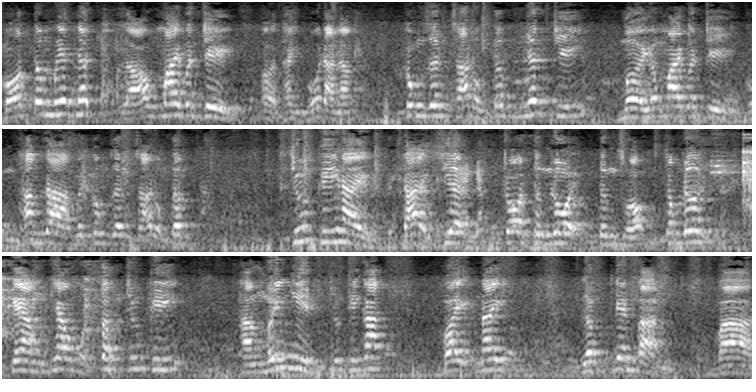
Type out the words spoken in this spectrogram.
có tâm huyết nhất là ông Mai Văn Trì ở thành phố Đà Nẵng. Công dân xã Đồng Tâm nhất trí mời ông Mai Văn Trì cùng tham gia với công dân xã Đồng Tâm. Chữ ký này đại diện cho từng đội, từng xóm trong đơn, kèm theo một tập chữ ký, hàng mấy nghìn chữ ký khác. Vậy nay lập biên bản và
